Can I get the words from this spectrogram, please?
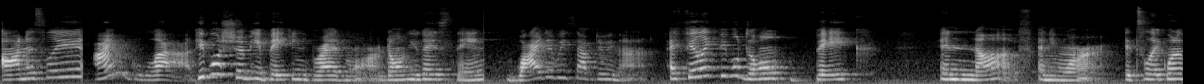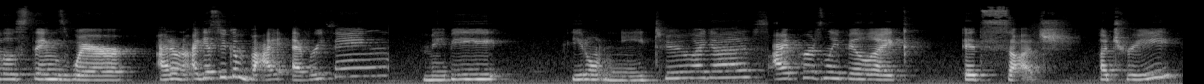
honestly, I'm glad. People should be baking bread more, don't you guys think? Why did we stop doing that? I feel like people don't bake enough anymore. It's like one of those things where, I don't know, I guess you can buy everything. Maybe you don't need to, I guess. I personally feel like it's such a treat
